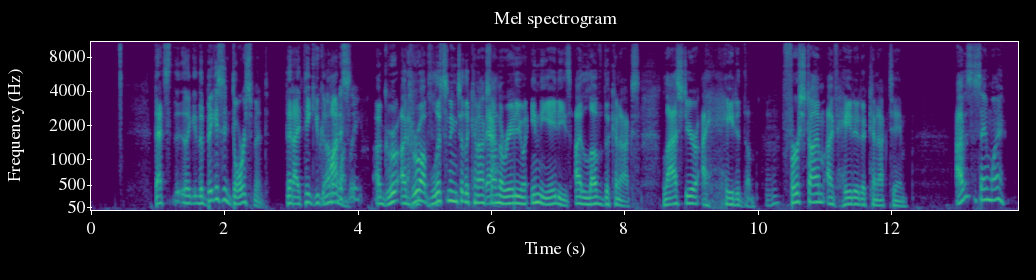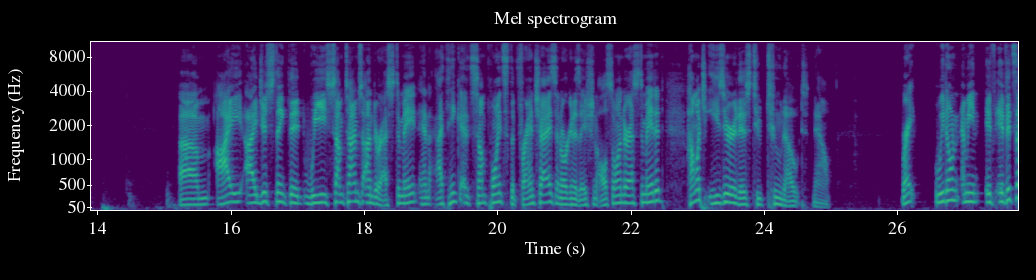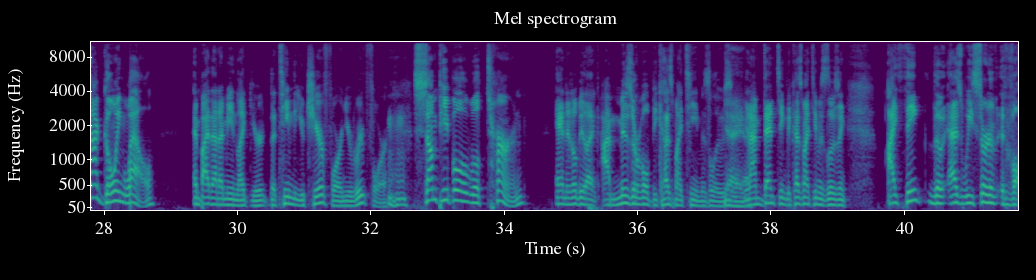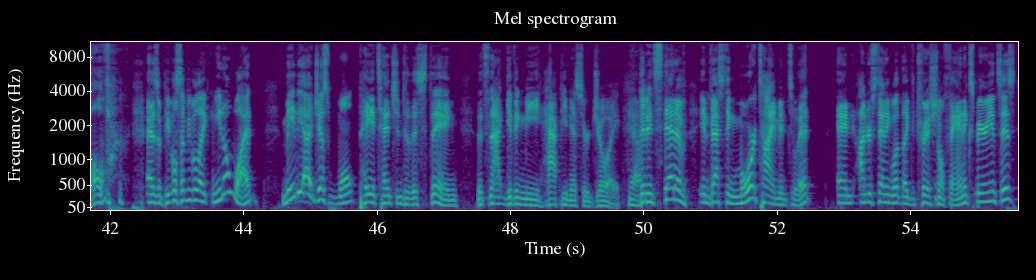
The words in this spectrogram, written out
that's the, like the biggest endorsement that I think you can Another one. honestly. I grew I grew up listening to the Canucks Yeah. on the radio in the 80s. I loved the Canucks. Last year I hated them. First time I've hated a Canuck team. I was the same way. Um, I I just think that we sometimes underestimate, and I think at some points the franchise and organization also underestimated how much easier it is to tune out now. We don't. I mean, if if it's not going well, and by that I mean like you're the team that you cheer for and you root for. Mm-hmm. Some people will turn. And it'll be like, I'm miserable because my team is losing, Yeah, yeah. and I'm venting because my team is losing. I think the as we sort of evolve as a people, some people are like, you know what? Maybe I just won't pay attention to this thing that's not giving me happiness or joy. Yeah. That instead of investing more time into it and understanding what like the traditional fan experience is,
